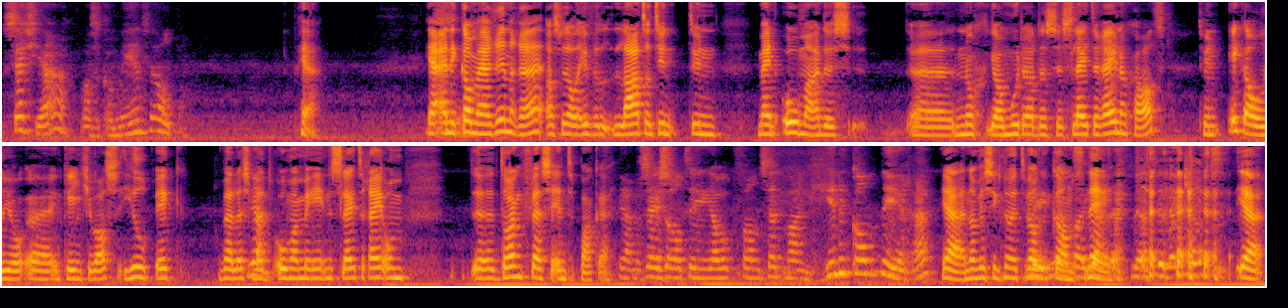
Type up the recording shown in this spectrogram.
zes jaar was ik al mee aan het helpen. Ja, en ik kan me herinneren, als we dan even later, toen, toen mijn oma dus nog, jouw moeder dus de slijterij nog had. Toen ik al eh, een kindje was, hielp ik wel eens Ja. met oma mee in de slijterij om eh, drankflessen in te pakken. Ja, dan zei ze altijd tegen jou ook van zet maar een ginnenkant neer, hè? Ja, en dan wist ik nooit welke Nee, kant. Nee, ja, dat, dat, dat klopt. ja.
